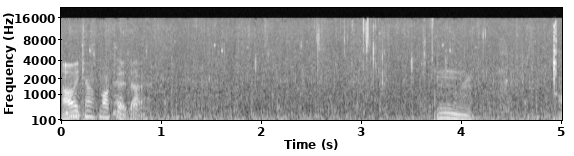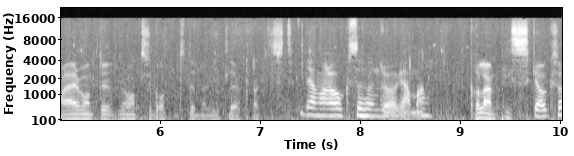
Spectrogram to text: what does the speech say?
Ja, vi kan smaka lite. Mm. Nej, det var, inte, det var inte så gott det med vitlök faktiskt. Den var också hundra år gammal. Kolla en piska också.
